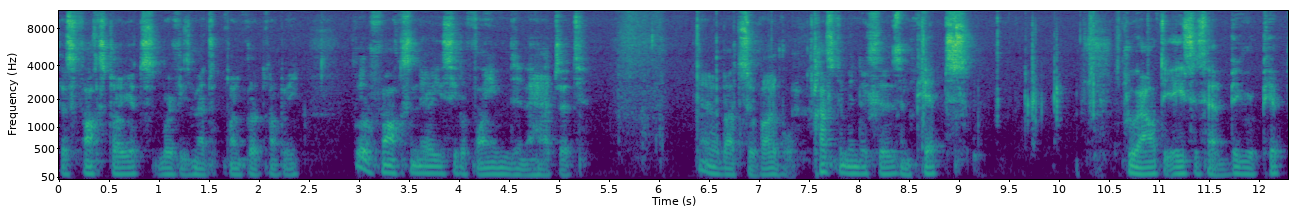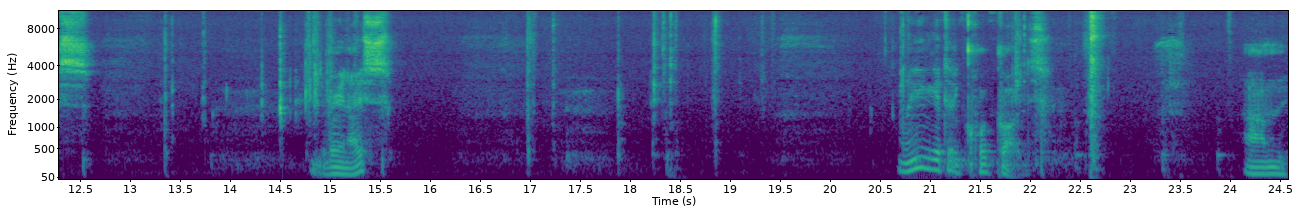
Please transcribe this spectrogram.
There's Fox Targets, Murphy's Magic Playing Card Company little fox in there. You see the flames and the hatchet. And about survival. Custom indexes and pips. Throughout, the aces have bigger pips. Very nice. When you get to the court cards, um,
